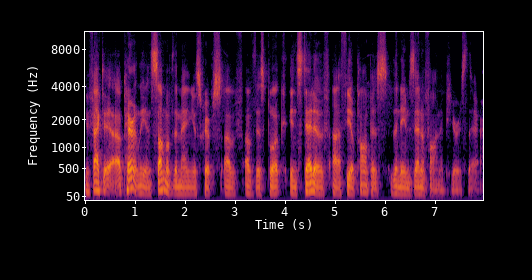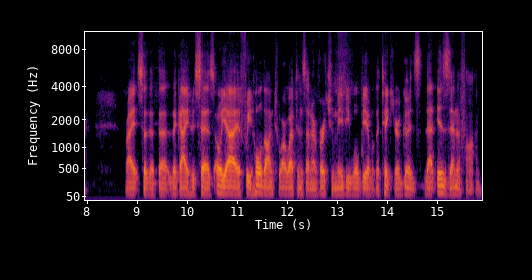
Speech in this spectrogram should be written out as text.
in fact, uh, apparently, in some of the manuscripts of, of this book, instead of uh, Theopompus, the name Xenophon appears there, right? So that the, the guy who says, Oh, yeah, if we hold on to our weapons and our virtue, maybe we'll be able to take your goods, that is Xenophon,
